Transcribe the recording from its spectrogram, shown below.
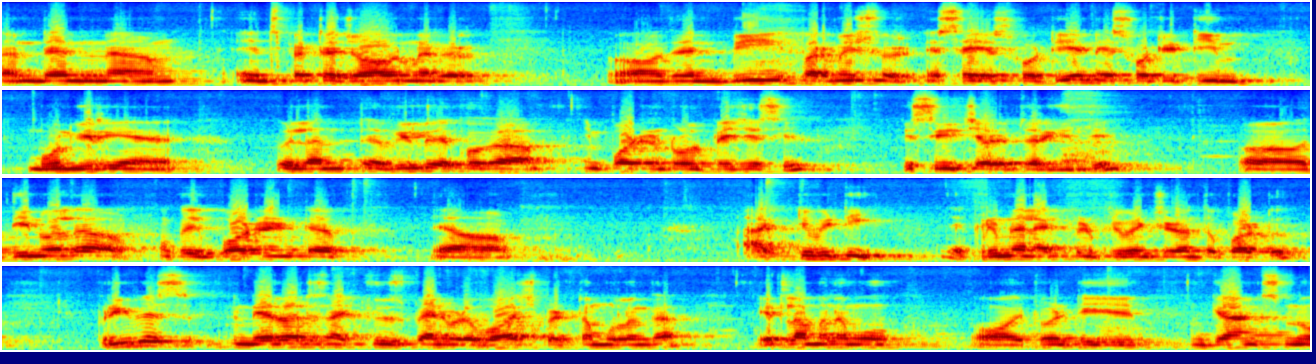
and then inspector Jawahar Nagar then B Parameshwar SI SOT and SOT team Bhuvanagiri వీళ్ళంతా వీళ్ళు ఎక్కువగా ఇంపార్టెంట్ రోల్ ప్లే చేసి ఈ సీజ్ చేయడం జరిగింది. దీనివల్ల ఒక important activity criminal activity prevent చేయడంతో పాటు ప్రీవియస్ నేరాలు చేసిన అక్యూజ్ పైన కూడా వాచ్ పెట్టడం మూలంగా ఎట్లా మనము ఎటువంటి ఇటువంటి గ్యాంగ్స్ను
